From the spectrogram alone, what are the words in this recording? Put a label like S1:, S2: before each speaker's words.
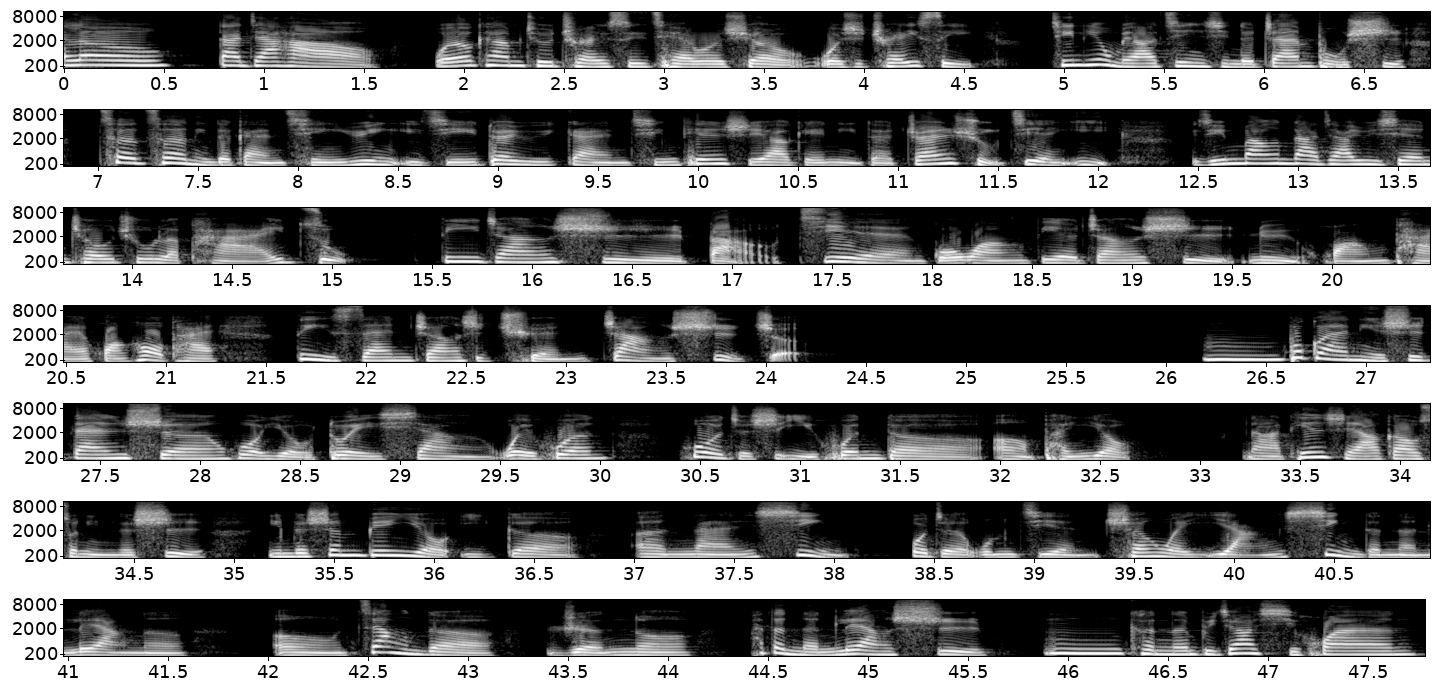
S1: Hello，大家好，Welcome to Tracy Tarot Show，我是 Tracy。今天我们要进行的占卜是测测你的感情运，以及对于感情天使要给你的专属建议。已经帮大家预先抽出了牌组，第一张是宝剑国王，第二张是女皇牌皇后牌，第三张是权杖侍者。嗯，不管你是单身或有对象，未婚。或者是已婚的嗯朋友，那天使要告诉你们的是，你们的身边有一个呃男性，或者我们简称为阳性的能量呢，嗯，这样的人呢，他的能量是嗯，可能比较喜欢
